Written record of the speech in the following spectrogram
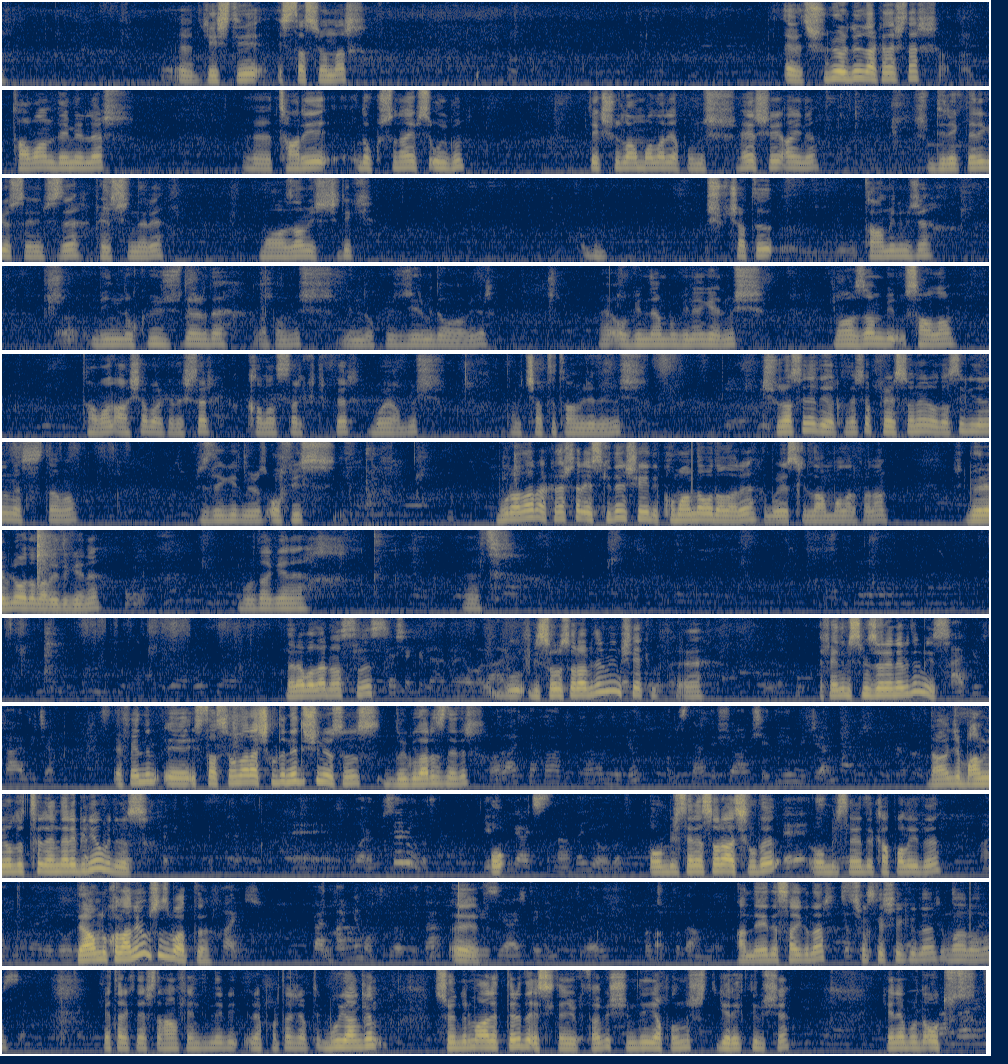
evet, geçtiği istasyonlar. Evet şu gördüğünüz arkadaşlar tavan demirler e, tarihi dokusuna hepsi uygun. Tek şu lambalar yapılmış. Her şey aynı. Şu direkleri göstereyim size. Perçinleri. Muazzam işçilik. Şu çatı tahminimce 1900'lerde yapılmış. 1920'de olabilir. Ve o günden bugüne gelmiş. Muazzam bir sağlam tavan ahşap arkadaşlar. Kalaslar, kütükler boyanmış. Tabii çatı tamir edilmiş. Şurası ne diyor arkadaşlar? Personel odası giderilmez. Tamam. Biz de girmiyoruz. Ofis. Buralar arkadaşlar eskiden şeydi. Kumanda odaları. Bu eski lambalar falan. Görevli odalarıydı gene. Burada gene Evet. Merhabalar, nasılsınız? Teşekkürler, merhabalar. Bu bir soru sorabilir miyim şey? Ee, efendim isminizi öğrenebilir miyiz? Ergül Karlıca. Efendim e, istasyonlar açıldı. Ne düşünüyorsunuz? Duygularınız nedir? Valla ilk defa biniyorum bugün. O yüzden de şu an bir şey diyemeyeceğim. Daha önce banyolu trenlere biniyor muydunuz? Ee, umarım güzel olur. O- Yetkili açısından da iyi olur. 11 sene sonra açıldı. Evet. 11 senedir kapalıydı. Aynen öyle doğru. Devamlı kullanıyor musunuz bu hattı? Hayır. Ben annem oturuyor burada. Evet. Anneyi ziyarete gelip gidiyorum. O çok kullanmıyor. Anneye de saygılar. Çok teşekkürler. Var olun. Mersi. Evet arkadaşlar hanımefendiyle bir röportaj yaptık. Bu yangın söndürme aletleri de eskiden yok tabii. Şimdi yapılmış gerekli bir şey. Gene burada 30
